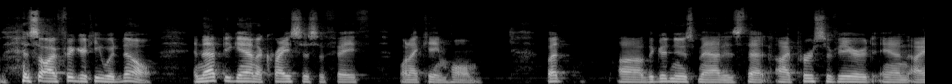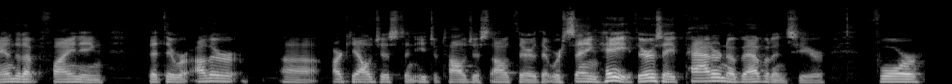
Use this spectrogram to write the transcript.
so I figured he would know. And that began a crisis of faith when I came home. But uh, the good news, Matt, is that I persevered and I ended up finding that there were other uh, archaeologists and Egyptologists out there that were saying, hey, there's a pattern of evidence here for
